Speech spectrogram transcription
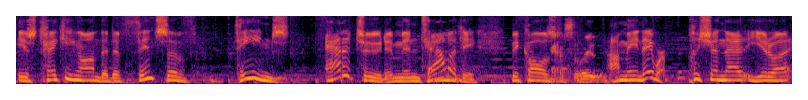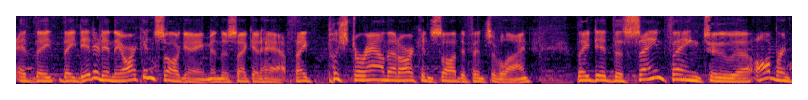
is taking on the defensive team's attitude and mentality because Absolutely. I mean they were pushing that you know they they did it in the Arkansas game in the second half. They pushed around that Arkansas defensive line. They did the same thing to uh, Auburn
